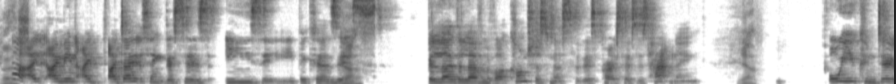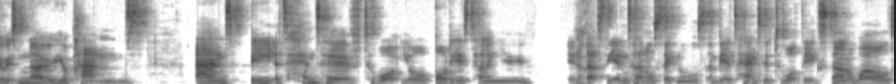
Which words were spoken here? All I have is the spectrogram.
Yes. yeah, I, I mean I, I don't think this is easy because it's yeah below the level of our consciousness that this process is happening. Yeah. All you can do is know your patterns and be attentive to what your body is telling you. Yeah. That's the internal signals, and be attentive to what the external world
